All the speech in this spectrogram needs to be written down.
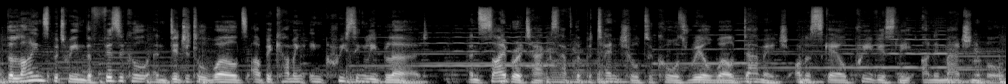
The lines between the physical and digital worlds are becoming increasingly blurred, and cyber attacks have the potential to cause real-world damage on a scale previously unimaginable.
